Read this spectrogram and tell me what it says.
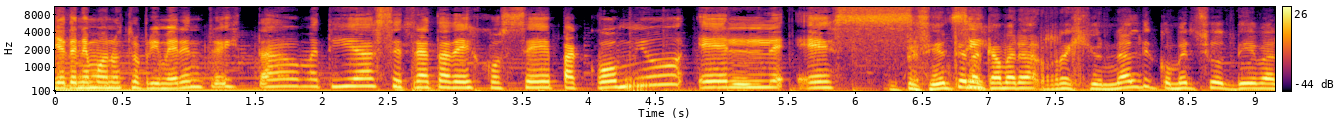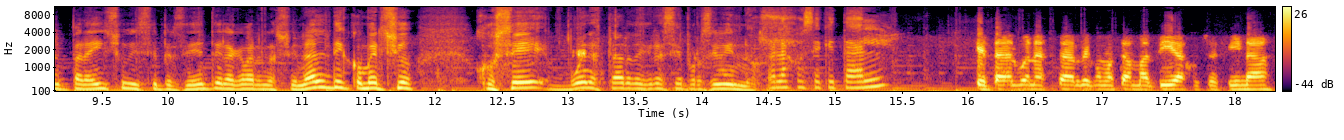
Ya tenemos a nuestro primer entrevistado, Matías. Se trata de José Pacomio. Él es. El presidente de la Cámara Regional de Comercio de Valparaíso, vicepresidente de la Cámara Nacional de Comercio. José, buenas tardes, gracias por recibirnos. Hola, José, ¿qué tal? ¿Qué tal? Buenas tardes, ¿cómo estás, Matías, Josefina?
